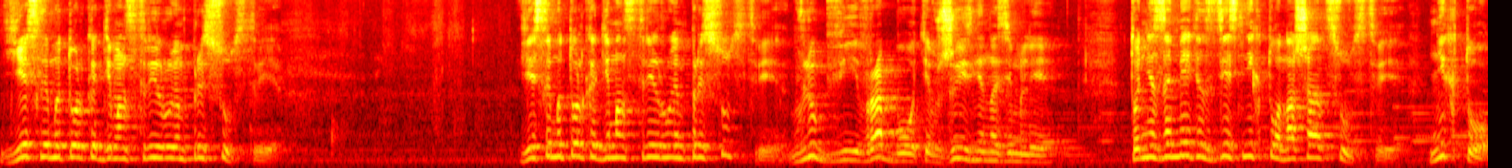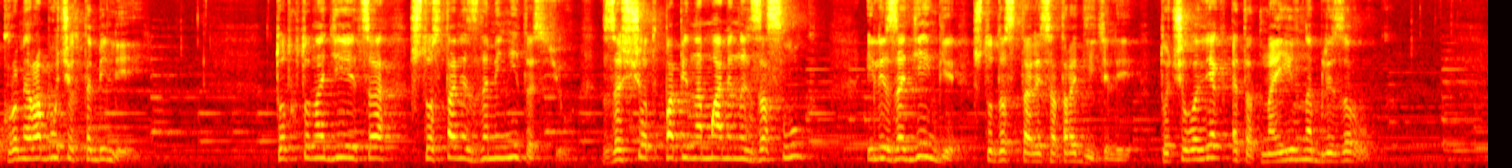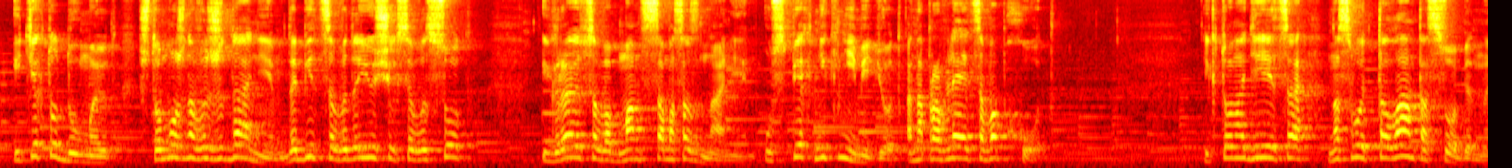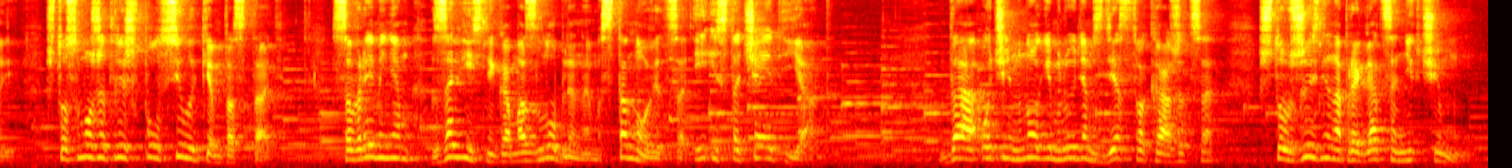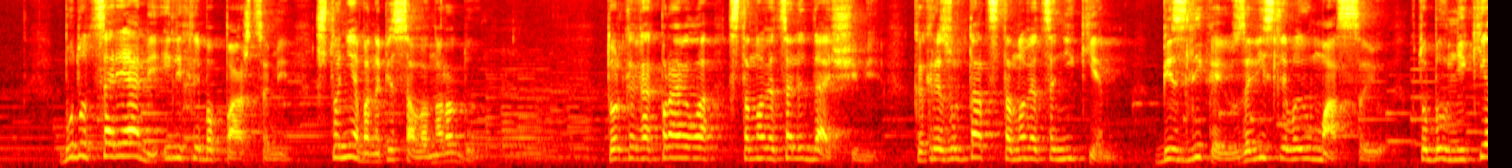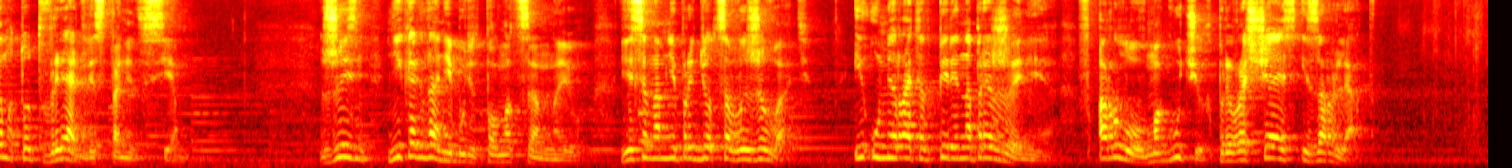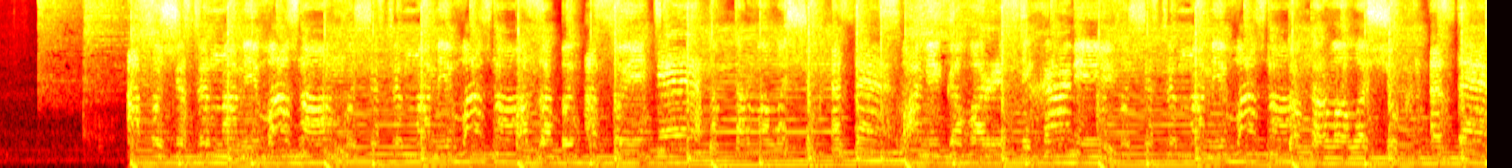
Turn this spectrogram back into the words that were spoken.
Если мы только демонстрируем присутствие, если мы только демонстрируем присутствие в любви, в работе, в жизни на земле, то не заметит здесь никто наше отсутствие, никто, кроме рабочих табелей. Тот, кто надеется, что станет знаменитостью за счет папино-маминых заслуг или за деньги, что достались от родителей, то человек этот наивно близорук. И те, кто думают, что можно выжиданием добиться выдающихся высот, играются в обман с самосознанием. Успех не к ним идет, а направляется в обход. И кто надеется на свой талант особенный, что сможет лишь в полсилы кем-то стать, со временем завистником озлобленным становится и источает яд. Да, очень многим людям с детства кажется, что в жизни напрягаться ни к чему. Будут царями или хлебопашцами, что небо написало на роду. Только, как правило, становятся ледащими, как результат становятся никем, безликою, завистливою массою. Кто был никем, тот вряд ли станет всем. Жизнь никогда не будет полноценной, если нам не придется выживать и умирать от перенапряжения, в орлов могучих превращаясь из орлят. Существенном и важном, существенном и важном Позабыв о суете, доктор Волощук СД. С вами говорит стихами, существенном и важном Доктор Волощук СД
